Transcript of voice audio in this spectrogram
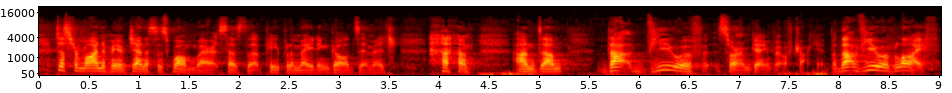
just reminded me of Genesis 1, where it says that people are made in God's image. And um, that view of, sorry, I'm getting a bit off track here, but that view of life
